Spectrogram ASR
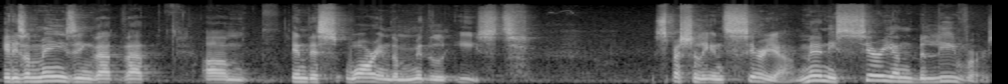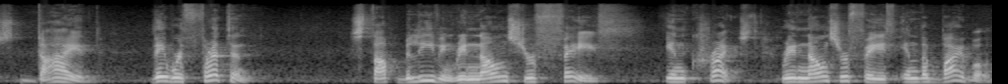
It is amazing that, that um, in this war in the Middle East, especially in Syria, many Syrian believers died they were threatened. Stop believing. Renounce your faith in Christ. Renounce your faith in the Bible.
